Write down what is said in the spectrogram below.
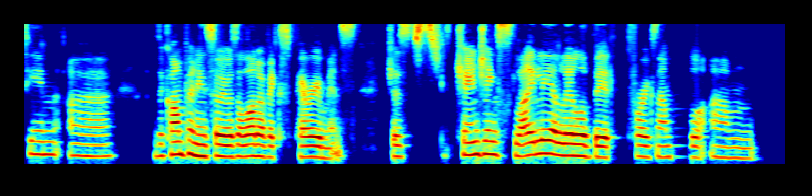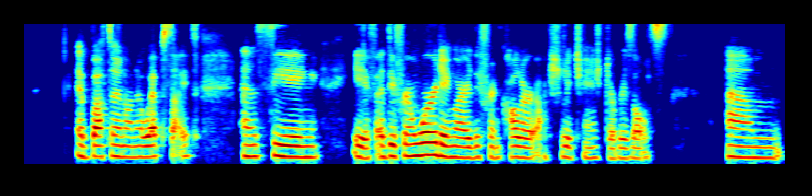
team uh, the company. So it was a lot of experiments just changing slightly a little bit for example um, a button on a website and seeing if a different wording or a different color actually changed the results. Um,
